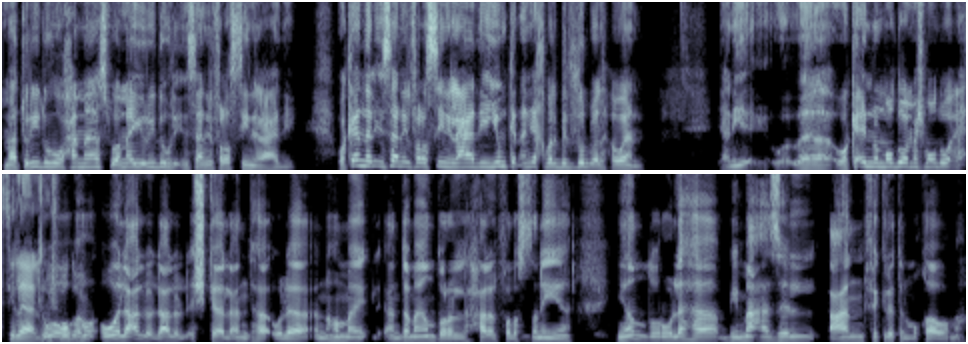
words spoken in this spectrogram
ما تريده حماس وما يريده الإنسان الفلسطيني العادي. وكأن الإنسان الفلسطيني العادي يمكن أن يقبل بالذل والهوان. يعني وكأنه الموضوع مش موضوع احتلال مش موضوع هو لعله لعله الإشكال عند هؤلاء إن هم عندما ينظروا للحالة الفلسطينية ينظروا لها بمعزل عن فكرة المقاومة.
